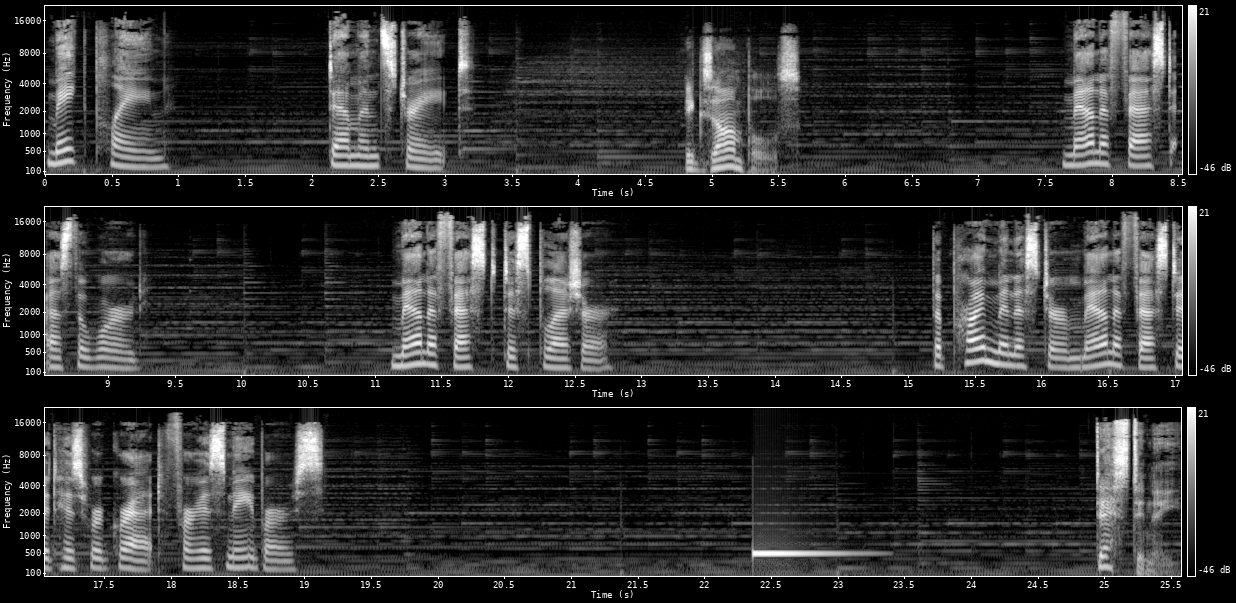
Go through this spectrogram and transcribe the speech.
Make plain. Demonstrate. Examples Manifest as the word. Manifest displeasure. The Prime Minister manifested his regret for his neighbors. Destiny.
